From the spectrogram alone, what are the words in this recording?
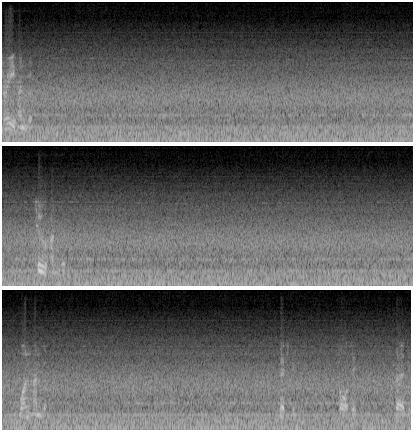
Three hundred. Two hundred. One hundred. Fifty. Forty. Thirty.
